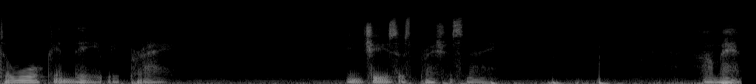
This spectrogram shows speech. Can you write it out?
to walk in Thee, we pray. In Jesus' precious name. Amen.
